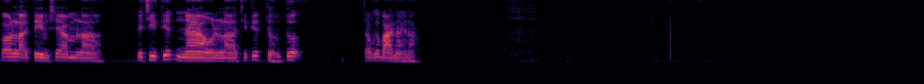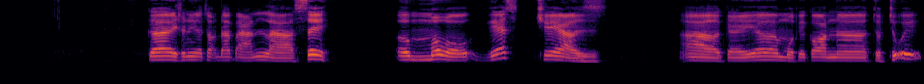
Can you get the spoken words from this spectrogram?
con lại tìm xem là cái chi tiết nào là chi tiết tưởng tượng trong cái bài này nào. Ok, nên đã chọn đáp án là C. A mole gets chairs. À, cái ờ, một cái con uh, chuột chuỗi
